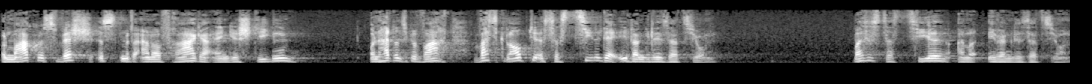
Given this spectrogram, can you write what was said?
Und Markus Wesch ist mit einer Frage eingestiegen und hat uns gefragt, was glaubt ihr ist das Ziel der Evangelisation? Was ist das Ziel einer Evangelisation?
